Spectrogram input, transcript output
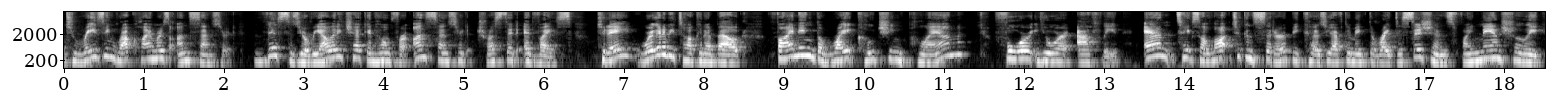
to Raising Rock Climbers Uncensored. This is your reality check and home for uncensored, trusted advice. Today, we're going to be talking about finding the right coaching plan for your athlete. And takes a lot to consider because you have to make the right decisions financially,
